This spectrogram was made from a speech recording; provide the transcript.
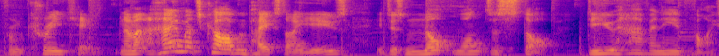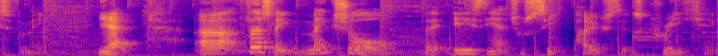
from creaking. No matter how much carbon paste I use, it does not want to stop. Do you have any advice for me? Yeah. Uh, firstly, make sure that it is the actual seat post that's creaking.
